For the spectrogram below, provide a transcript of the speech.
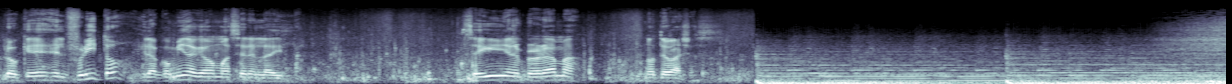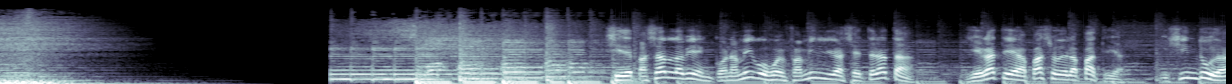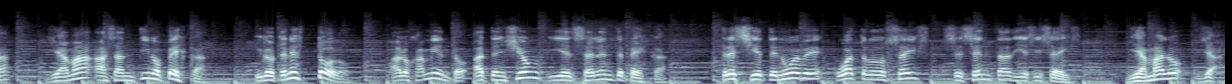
lo que es el frito y la comida que vamos a hacer en la isla. Seguí en el programa, no te vayas. Si de pasarla bien con amigos o en familia se trata, llegate a Paso de la Patria y sin duda llama a Santino Pesca y lo tenés todo, alojamiento, atención y excelente pesca. 379-426-6016. Llámalo ya.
